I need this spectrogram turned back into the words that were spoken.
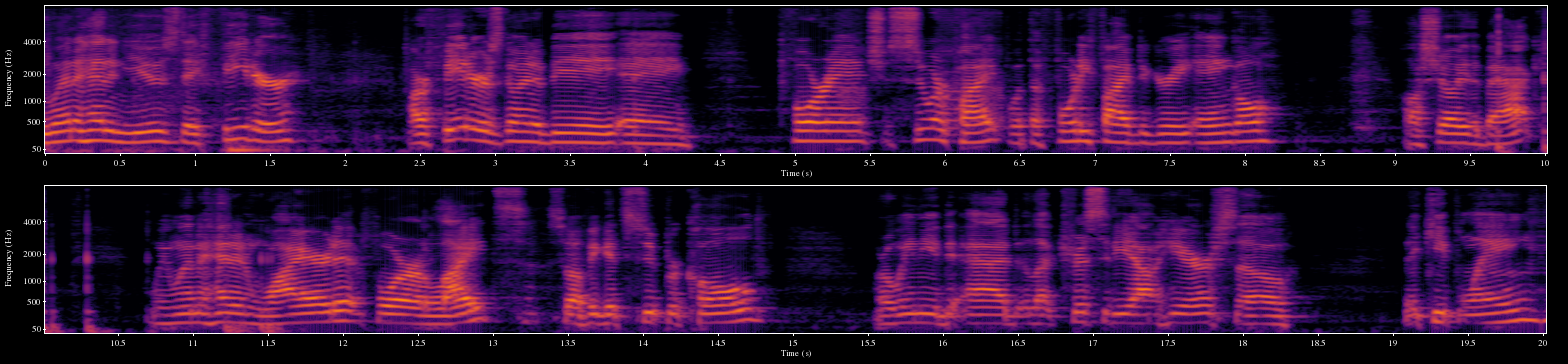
We went ahead and used a feeder. Our feeder is going to be a four inch sewer pipe with a 45 degree angle. I'll show you the back. We went ahead and wired it for lights. So if it gets super cold or we need to add electricity out here so they keep laying,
